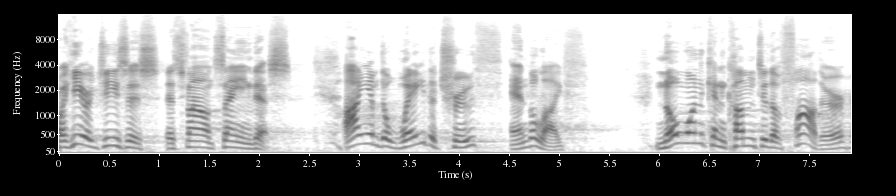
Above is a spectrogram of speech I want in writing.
But here, Jesus is found saying this I am the way, the truth, and the life. No one can come to the Father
